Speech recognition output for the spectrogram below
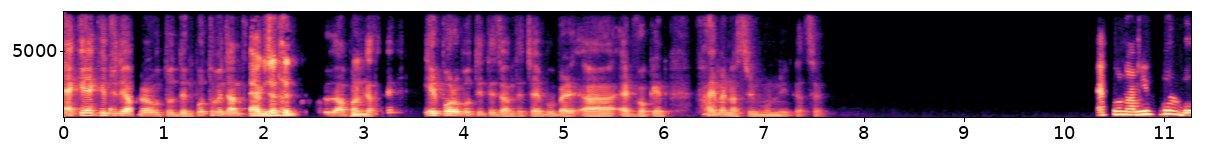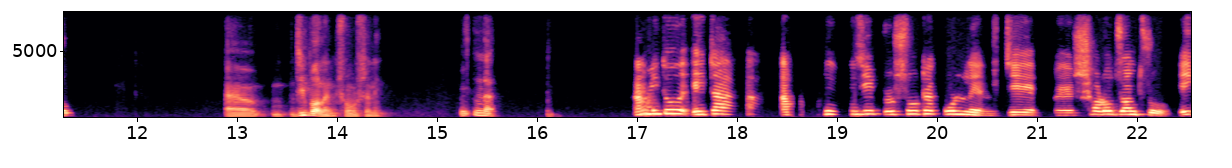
একে একে যদি আপনারা উত্তর দেন প্রথমে জানতে একজনকে ফিরোজা কাছে এর পরবর্তীতে জানতে চাইব অ্যাডভোকেট ফাইমা নাসরিন মুন্নির কাছে। এখন আমি বলব। আহ, জি বলেন সমস্যা নেই। না। আমি তো এটা আপনি যে প্রশ্নটা করলেন যে ষড়যন্ত্র এই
